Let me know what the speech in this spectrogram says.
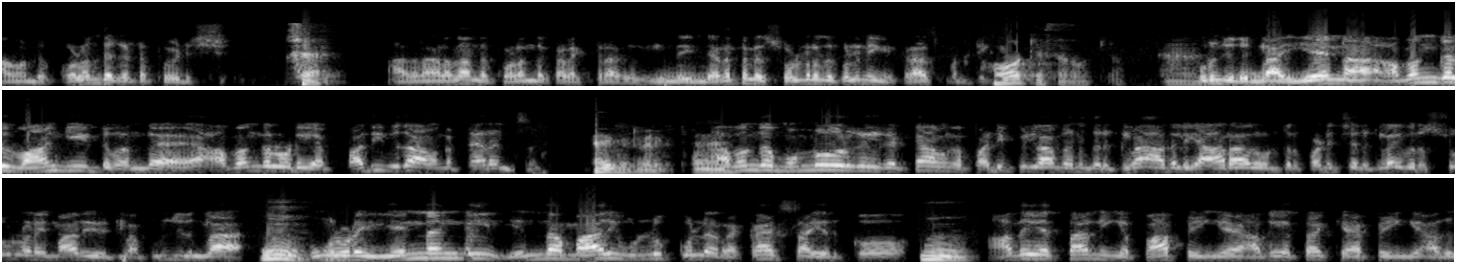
அவன் அந்த குழந்தை கிட்ட போயிடுச்சு. அதனாலதான் அந்த குழந்தை கலெக்டர் ஆகுது. இந்த இந்த இடத்துல சொல்றதுக்குள்ள நீங்க கிராஸ் பண்ணிட்டீங்க. ஓகே சார் ஓகே புரிஞ்சுதுங்களா? ஏன்னா அவங்கள் வாங்கிட்டு வந்த அவங்களுடைய பதிவு தான் அவங்க பேரண்ட்ஸ் அவங்க முன்னோர்கள் கிட்ட அவங்க படிப்பு இல்லாம இருந்திருக்கலாம். அதுல யாராவது ஒருத்தர் படிச்சிருக்கலாம். இவர் சூழ்நிலை மாறி இருக்கலாம். புரிஞ்சுதுங்களா? உங்களுடைய எண்ணங்கள் எந்த மாதிரி உள்ளுக்குள்ள ரெக்கார்ட்ஸ் ஆயிருக்கோ அதையத்தான் நீங்க பாப்பீங்க அதையத்தான் கேட்பீங்க. அது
